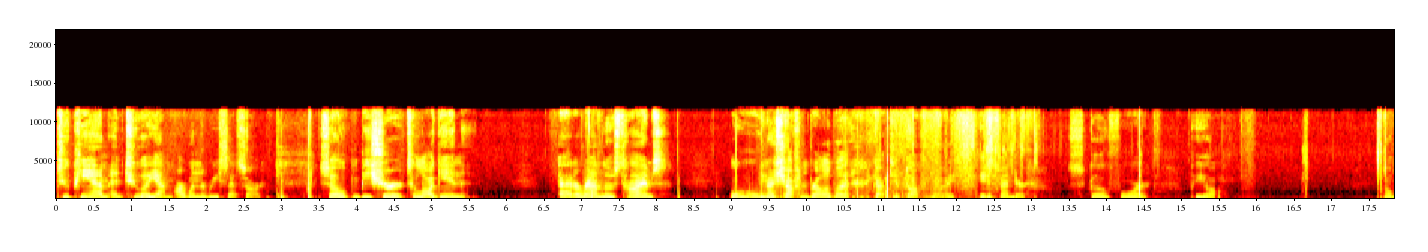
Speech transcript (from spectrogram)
2 p.m. and 2 a.m. are when the resets are. So be sure to log in at around those times. Ooh, nice shot from Barella, but got tipped off by a defender. Let's go for PL. Oh.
